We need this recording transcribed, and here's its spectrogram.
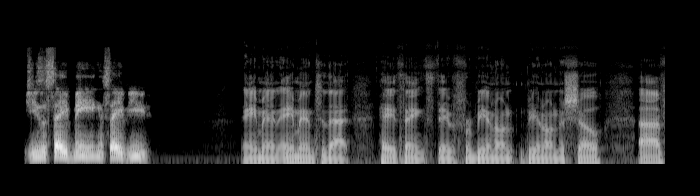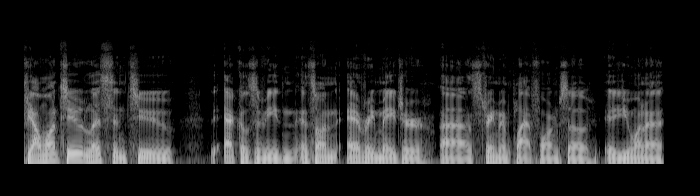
Jesus saved me, he can save you. Amen. Amen to that. Hey, thanks, David, for being on being on the show. Uh, if y'all want to listen to Echoes of Eden, it's on every major uh, streaming platform. So if you want to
